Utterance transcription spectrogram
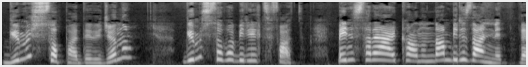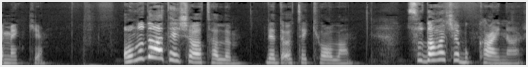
Gümüş sopa dedi canım. Gümüş sopa bir iltifat. Beni saray erkanından biri zannetti demek ki. Onu da ateşe atalım dedi öteki olan. Su daha çabuk kaynar.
